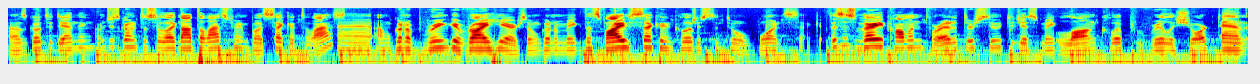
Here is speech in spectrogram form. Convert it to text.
Uh, Let's go to the ending. I'm just going to select not the last frame but second to last and I'm gonna bring it right here. So I'm gonna make this five second clip just into a one second. This is very common for editors too to just make long clip really short and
